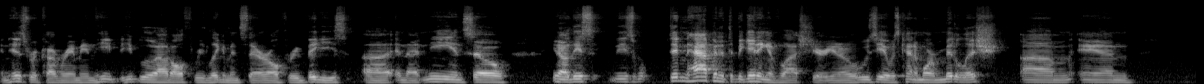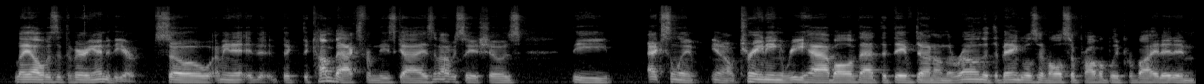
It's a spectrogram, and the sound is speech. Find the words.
in his recovery. I mean, he he blew out all three ligaments there, all three biggies uh, in that knee, and so you know these these didn't happen at the beginning of last year. You know, Awuzie was kind of more middle-ish, um, and La'el was at the very end of the year. So I mean, it, the, the comebacks from these guys, and obviously it shows the excellent, you know, training, rehab, all of that that they've done on their own that the Bengals have also probably provided and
